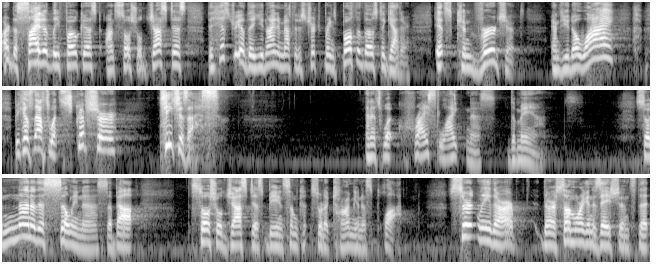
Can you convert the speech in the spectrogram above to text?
are decidedly focused on social justice, the history of the United Methodist Church brings both of those together. It's convergent. And you know why? Because that's what Scripture teaches us. And it's what Christ likeness demands. So none of this silliness about social justice being some sort of communist plot. Certainly, there are, there are some organizations that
